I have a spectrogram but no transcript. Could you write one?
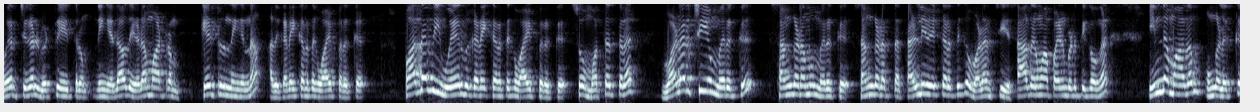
முயற்சிகள் வெற்றியை தரும். நீங்கள் ஏதாவது இடமாற்றம் கேட்டிருந்தீங்கன்னா அது கிடைக்கிறதுக்கு வாய்ப்பு இருக்குது பதவி உயர்வு கிடைக்கிறதுக்கு வாய்ப்பு இருக்குது ஸோ மொத்தத்தில் வளர்ச்சியும் இருக்குது சங்கடமும் இருக்குது சங்கடத்தை தள்ளி வைக்கிறதுக்கு வளர்ச்சியை சாதகமாக பயன்படுத்திக்கோங்க. இந்த மாதம் உங்களுக்கு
